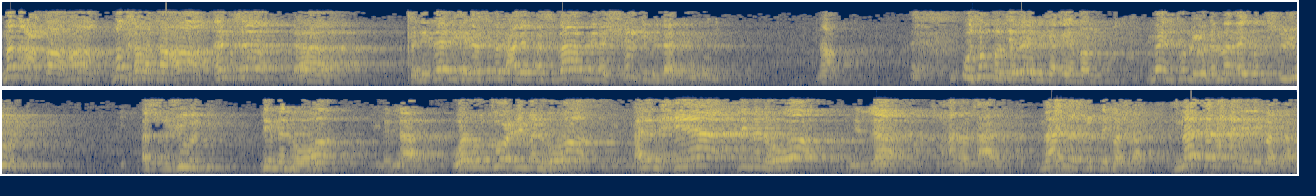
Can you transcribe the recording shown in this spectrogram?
من أعطاها؟ من خلقها؟ أنت؟ لا. فلذلك نعتمد على الأسباب من الشرك بالله أيضا. نعم. وثم كذلك أيضا ما يذكر العلماء أيضا السجود. السجود لمن هو؟ لله. والركوع لمن هو؟ الانحياء لمن هو؟ لله. سبحانه وتعالى. ما تسجد لبشر ما تنحني لبشر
